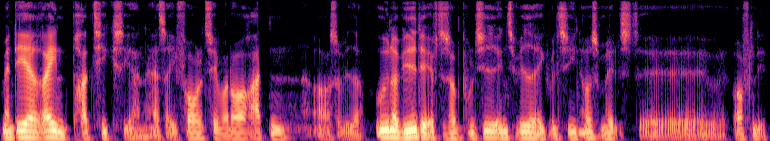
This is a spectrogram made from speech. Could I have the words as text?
Men det er ren praktik, siger han, altså i forhold til, hvornår retten og så videre. Uden at vide det, eftersom politiet indtil videre ikke vil sige noget som helst øh, offentligt.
